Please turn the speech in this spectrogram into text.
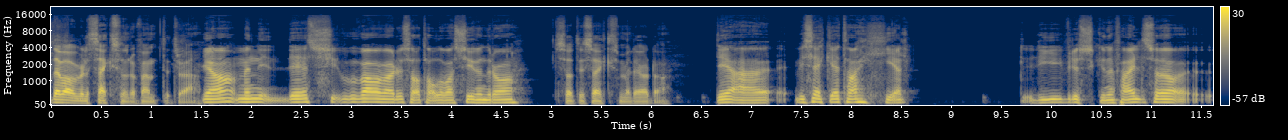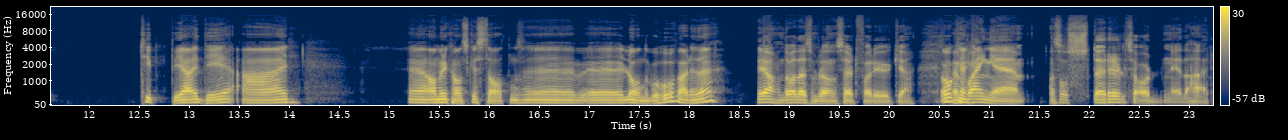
det var vel 650, tror jeg. Ja, men det, hva var det du sa tallet var? 700 76 milliarder. Det er Hvis jeg ikke tar helt riv ruskende feil, så tipper jeg det er amerikanske statens eh, eh, lånebehov, er det det? Ja, det var det som ble annonsert forrige uke. Okay. Men poenget altså størrelsesorden i det her.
